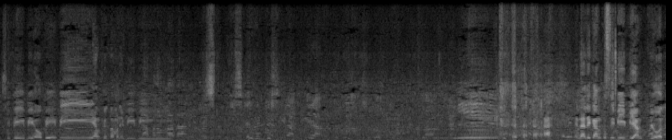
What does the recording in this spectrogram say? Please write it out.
Si Baby. Oh, Baby. Ang cute naman ni Baby. Inalikan ko si Baby. Ang cute.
